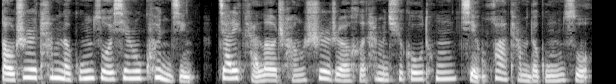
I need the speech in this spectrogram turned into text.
导致他们的工作陷入困境。加里凯勒尝试着和他们去沟通，简化他们的工作。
